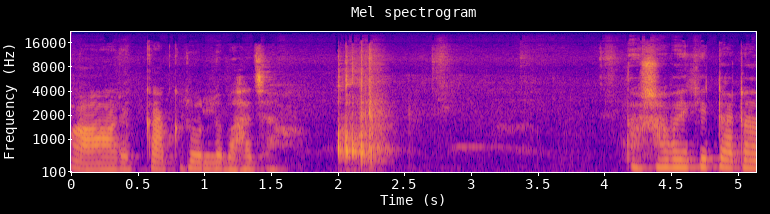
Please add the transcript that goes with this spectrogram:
আর কাঁকরোল ভাজা। তো সবাইকে টাটা।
